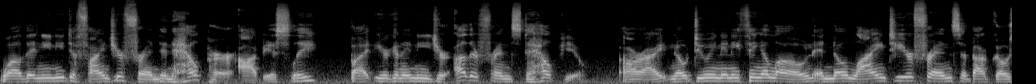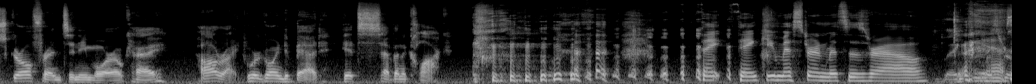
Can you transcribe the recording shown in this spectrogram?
Well, then you need to find your friend and help her, obviously. But you're going to need your other friends to help you. All right? No doing anything alone and no lying to your friends about ghost girlfriends anymore, okay? All right, we're going to bed. It's seven o'clock. Thank, thank you, Mr. and Mrs. Rao. Thank you, Mr. and Yes.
